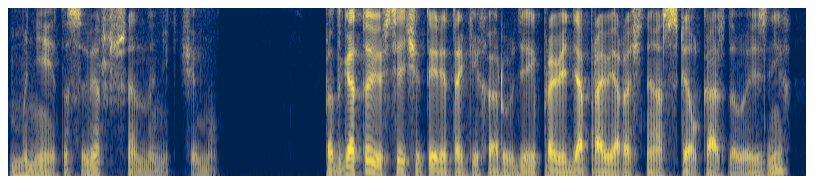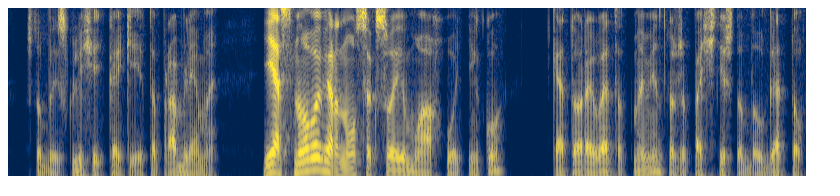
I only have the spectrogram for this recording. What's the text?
Мне это совершенно ни к чему. Подготовив все четыре таких орудия и проведя проверочный отстрел каждого из них, чтобы исключить какие-то проблемы, я снова вернулся к своему охотнику, который в этот момент уже почти что был готов.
